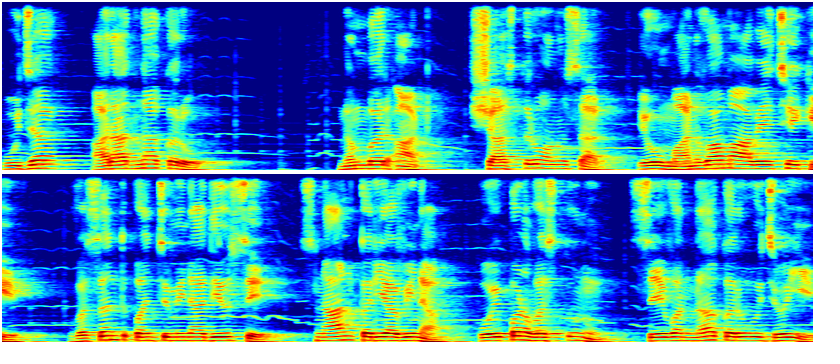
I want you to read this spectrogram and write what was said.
પૂજા આરાધના કરો. નંબર આઠ, શાસ્ત્રો અનુસાર એવું માનવામાં આવે છે કે વસંત પંચમીના દિવસે સ્નાન કર્યા વિના કોઈ પણ વસ્તુનું સેવન ન કરવું જોઈએ.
